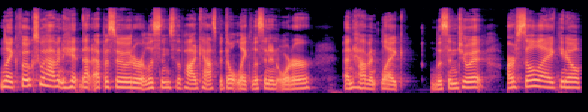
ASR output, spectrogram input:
Like folks who haven't hit that episode or listened to the podcast but don't like listen in order and haven't like listened to it are still like, you know,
